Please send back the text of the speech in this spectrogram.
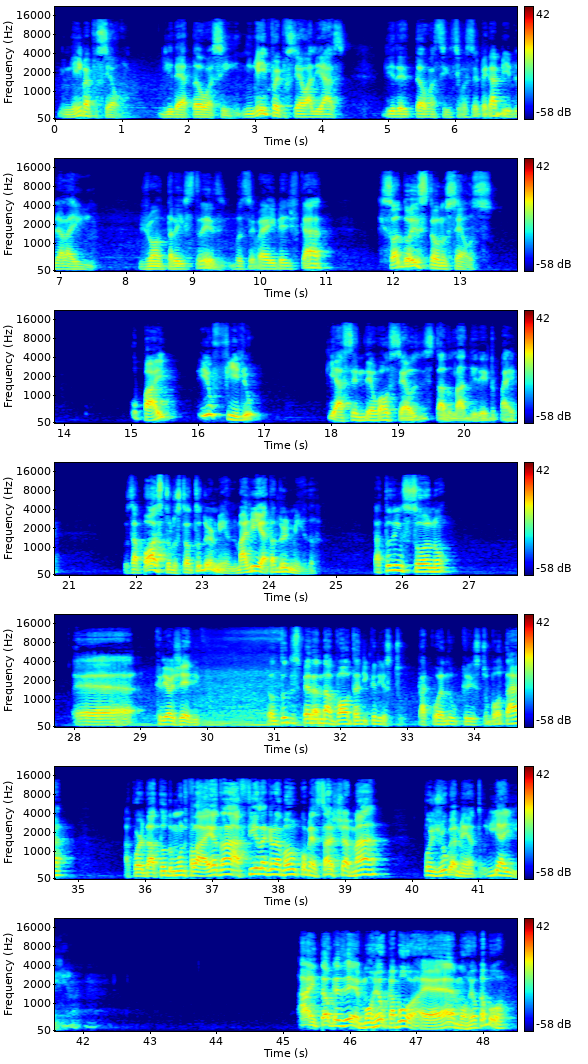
Ninguém vai para o céu diretão assim. Ninguém foi para o céu, aliás, diretão assim. Se você pegar a Bíblia lá em João 3,13, você vai verificar que só dois estão nos céus: o Pai E o filho que ascendeu aos céus está do lado direito do Pai. Os apóstolos estão tudo dormindo. Maria está dormindo. Está tudo em sono é, criogênico. Estão tudo esperando a volta de Cristo. Para quando o Cristo voltar, acordar todo mundo e falar: entra na fila que nós vamos começar a chamar por julgamento. E aí? Ah, então quer dizer, morreu, acabou? É, morreu, acabou.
